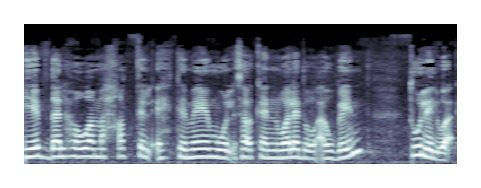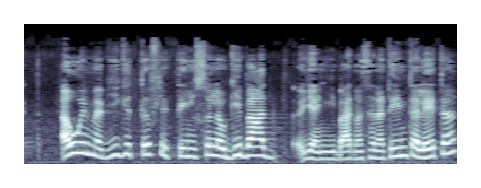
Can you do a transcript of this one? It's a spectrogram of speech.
بيفضل هو محط الاهتمام سواء كان ولد أو بنت طول الوقت. أول ما بيجي الطفل التاني خصوصا لو جه بعد يعني بعد ما سنتين ثلاثة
